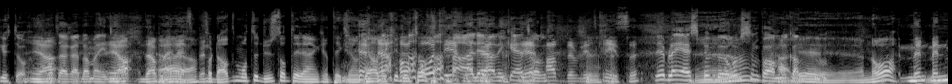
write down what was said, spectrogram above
gutter, for Ja. at jeg redda meg inn Ja, her. der ble Ja, ja, Espen. for da måtte du stått i den kritikken. Det hadde ikke du tålt. det det hadde ikke jeg det hadde blitt krise. Det ble Espen Børosen på andre kanten. Nå Men, men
